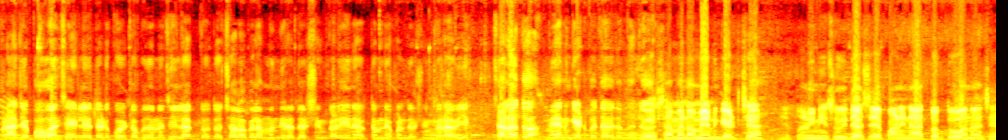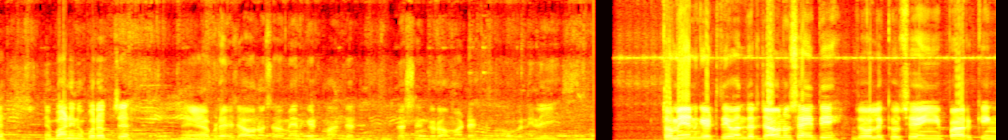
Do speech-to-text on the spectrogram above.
પણ આજે પવન છે એટલે તડકો એટલો બધો નથી લાગતો. તો ચાલો પેલા મંદિરે દર્શન કરીને તમને પણ દર્શન કરાવીએ. ચાલો તો મેન ગેટ બતાવી તમને. જોયો સામેનો મેન ગેટ છે. પાણીની સુવિધા છે. પાણીના હાથ પગ ધોવાના છે. ને પાણીનું પરબ છે. ને આપણે જવાનો છે મેન ગેટમાં અંદર દર્શન કરવા માટે. નીકળી તો મેન ગેટથી અંદર જવાનું છે અહીંથી. જો લખ્યું છે અહીં પાર્કિંગ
